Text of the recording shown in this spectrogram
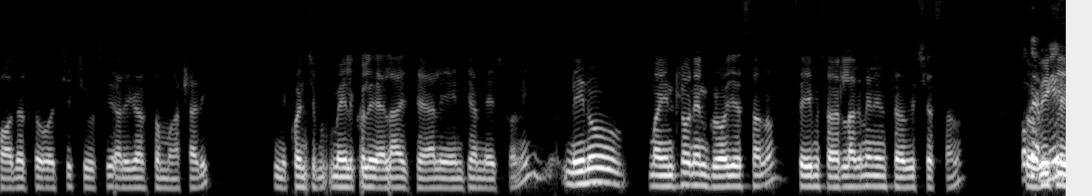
ఫాదర్తో వచ్చి చూసి అలీ గారితో మాట్లాడి కొంచెం మేలుకలు ఎలా చేయాలి ఏంటి అని నేర్చుకొని నేను మా ఇంట్లో నేను గ్రో చేస్తాను. సేమ్ సార్ లాగానే నేను సర్వీస్ చేస్తాను. సో వీక్లీ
